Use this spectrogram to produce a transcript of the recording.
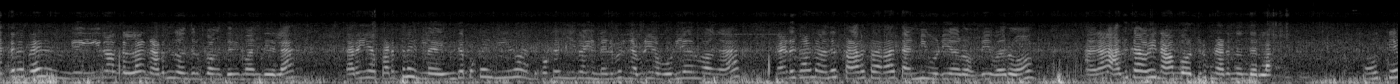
எத்தனை பேர் இங்கே ஹீரோக்கள்லாம் நடந்து வந்திருப்பாங்க தெரியுமா இந்த இதில்? நிறைய படத்தில் இதில் இந்த பக்கம் ஹீரோ அந்த பக்கம் ஹீரோயின் ரெண்டு பேரும் அப்படியே ஒடியாருவாங்க. நடுக்காண்ட வந்து கலர் கலராக தண்ணி ஒடியாரும் அப்படியே வரும். அதனால் அதுக்காகவே நாம் ஒரு ட்ரிப் நடந்து வந்துடலாம் ஓகே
